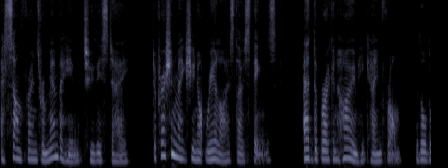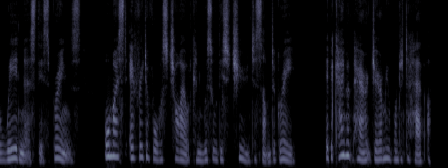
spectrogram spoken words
as some friends remember him to this day. Depression makes you not realize those things. Add the broken home he came from, with all the weirdness this brings. Almost every divorced child can whistle this tune to some degree. It became apparent Jeremy wanted to have a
